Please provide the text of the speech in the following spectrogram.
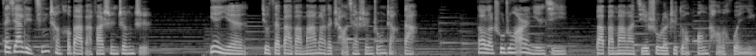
在家里经常和爸爸发生争执。燕燕。就在爸爸妈妈的吵架声中长大，到了初中二年级，爸爸妈妈结束了这段荒唐的婚姻。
